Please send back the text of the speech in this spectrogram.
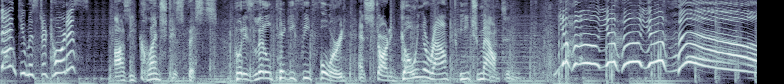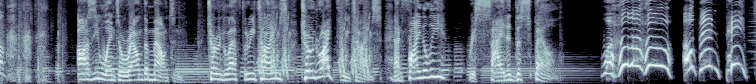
Thank you, Mr. Tortoise. Ozzy clenched his fists, put his little piggy feet forward, and started going around Peach Mountain. Yoo-hoo! Yoo-hoo! Yoo-hoo! Ozzy went around the mountain, turned left three times, turned right three times, and finally recited the spell. Wahula hoo! Open peach!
